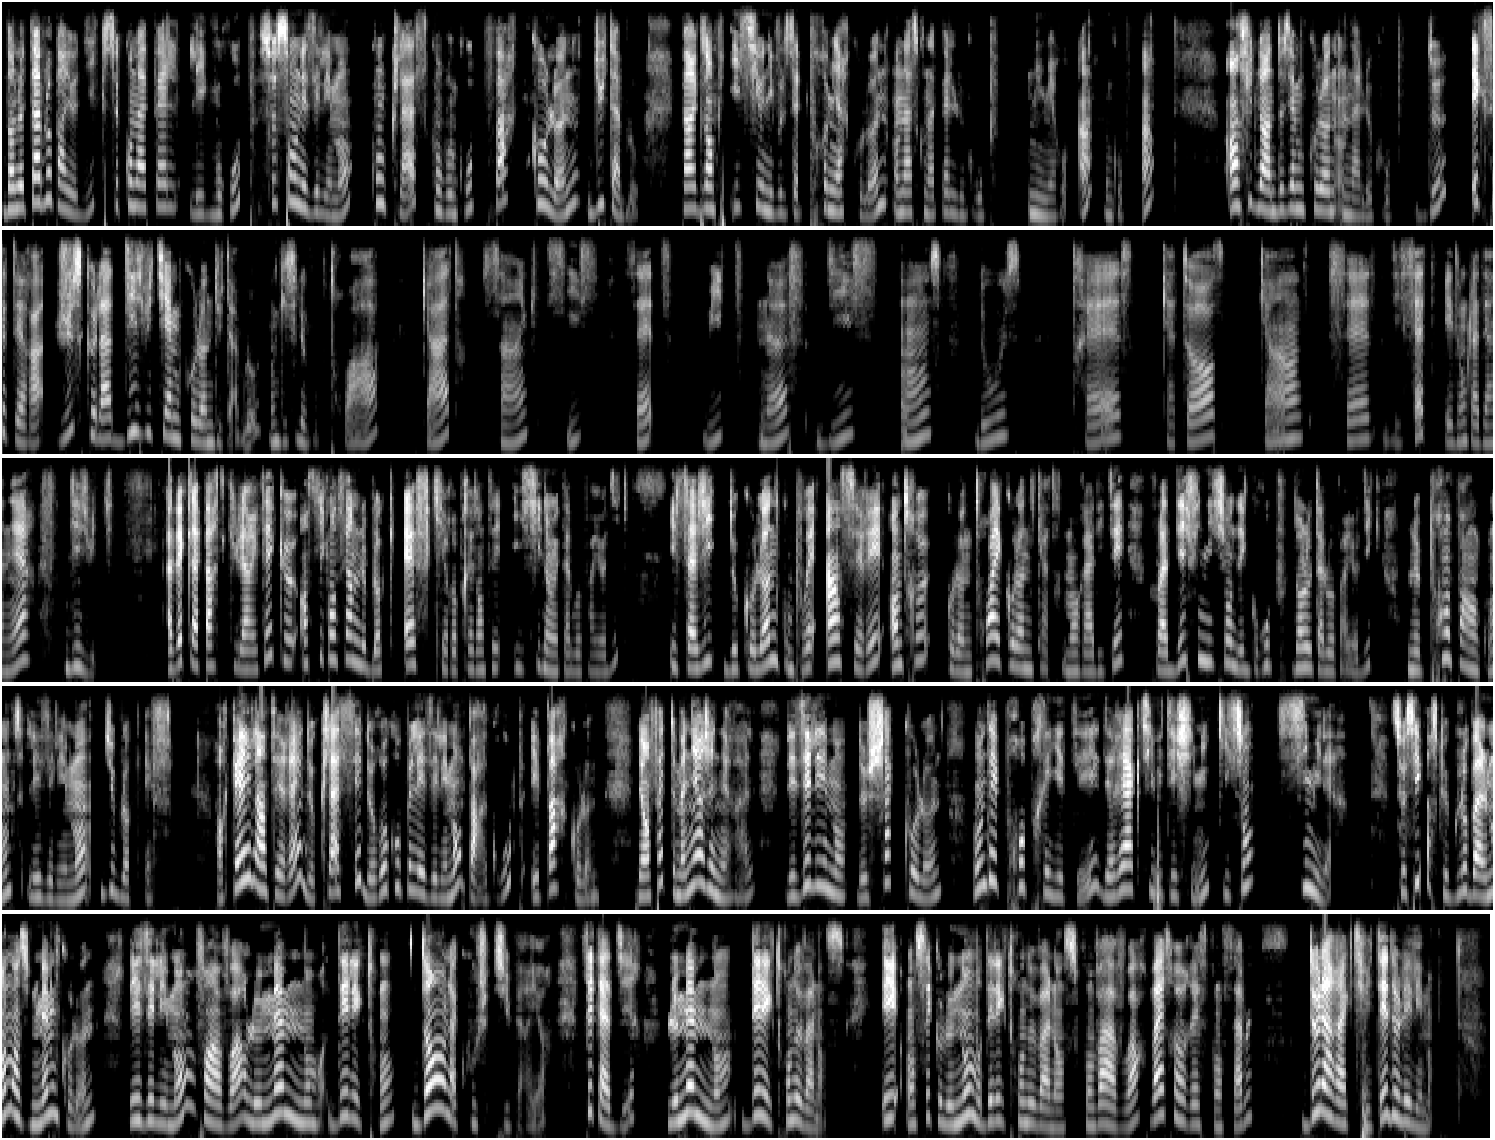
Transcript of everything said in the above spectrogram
Dans le tableau périodique, ce qu'on appelle les groupes, ce sont les éléments qu'on classe, qu'on regroupe par colonne du tableau. Par exemple, ici au niveau de cette première colonne, on a ce qu'on appelle le groupe numéro 1, le groupe 1. Ensuite, dans la deuxième colonne, on a le groupe 2, etc. jusque la 18e colonne du tableau. Donc ici le groupe 3, 4, 5, 6, 7, 8, 9, 10, 11, 12, 13, 14, 15, 16, 17 et donc la dernière 18. Avec la particularité que, en ce qui concerne le bloc F qui est représenté ici dans le tableau périodique, il s'agit de colonnes qu'on pourrait insérer entre colonne 3 et colonne 4. Mais en réalité, pour la définition des groupes dans le tableau périodique, on ne prend pas en compte les éléments du bloc F. Alors quel est l'intérêt de classer, de regrouper les éléments par groupe et par colonne? Mais en fait, de manière générale, les éléments de chaque colonne ont des propriétés, des réactivités chimiques qui sont similaires. Ceci parce que globalement, dans une même colonne, les éléments vont avoir le même nombre d'électrons dans la couche supérieure, c'est-à-dire le même nombre d'électrons de valence. Et on sait que le nombre d'électrons de valence qu'on va avoir va être responsable de la réactivité de l'élément.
